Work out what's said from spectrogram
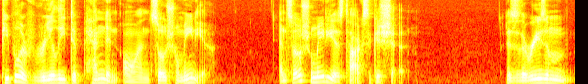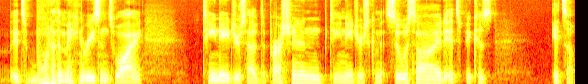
people are really dependent on social media. And social media is toxic as shit. Is the reason it's one of the main reasons why teenagers have depression, teenagers commit suicide. It's because it's a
